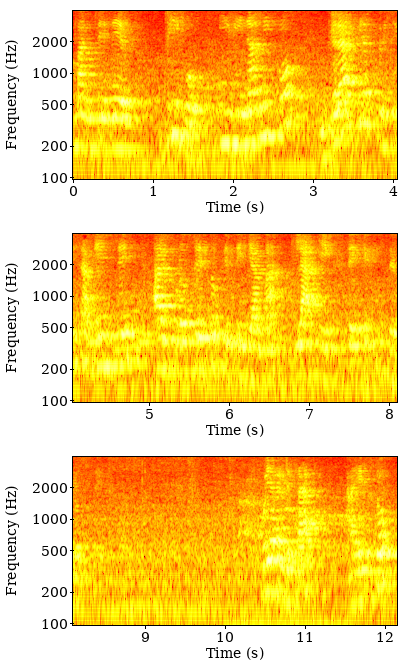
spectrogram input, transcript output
mantener vivo y dinámico gracias precisamente al proceso que se llama la exégesis de los textos. Voy a regresar a esto.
